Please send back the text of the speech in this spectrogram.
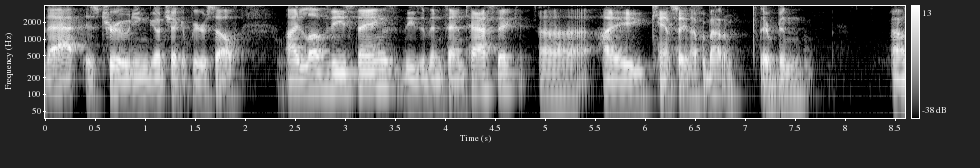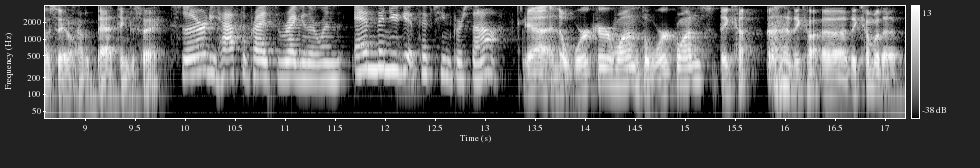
That is true, and you can go check it for yourself. I love these things. These have been fantastic. Uh, I can't say enough about them. They've been, honestly, I don't have a bad thing to say. So they're already half the price of regular ones, and then you get 15% off. Yeah, and the worker ones, the work ones, they come they co- uh, they come with a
